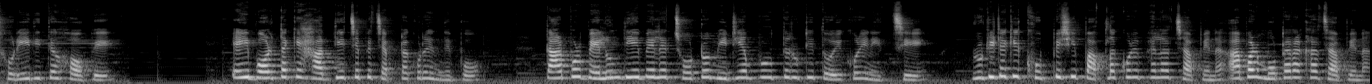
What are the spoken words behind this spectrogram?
ছড়িয়ে দিতে হবে। এই বলটাকে হাত দিয়ে চেপে চ্যাপটা করে নেব। তারপর বেলুন দিয়ে বেলে ছোট মিডিয়াম পুরুত্বের রুটি তৈরি করে নিচ্ছে। রুটিটাকে খুব বেশি পাতলা করে ফেলা যাবে না, আবার মোটা রাখা যাবে না।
